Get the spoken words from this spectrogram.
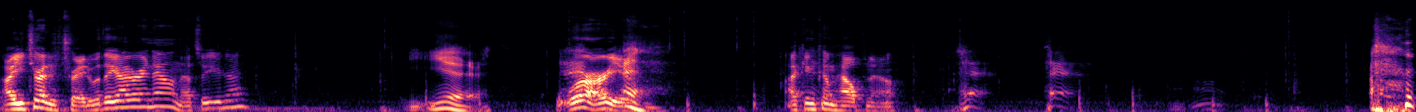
Are you trying to trade with a guy right now, and that's what you're doing? Yeah. Where are you? I can come help now.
